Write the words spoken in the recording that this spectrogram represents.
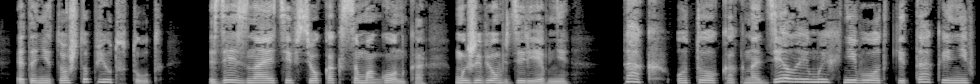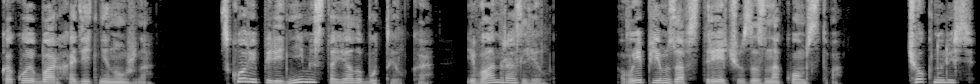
— это не то, что пьют тут. Здесь, знаете, все как самогонка. Мы живем в деревне. Так, о то, как наделаем их ни водки, так и ни в какой бар ходить не нужно». Вскоре перед ними стояла бутылка — Иван разлил. «Выпьем за встречу, за знакомство». Чокнулись,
